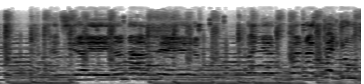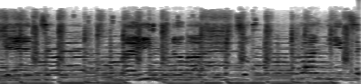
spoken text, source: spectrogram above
gahera n'amera banyarukana akaryo ugenze marimbu n'amabirizo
